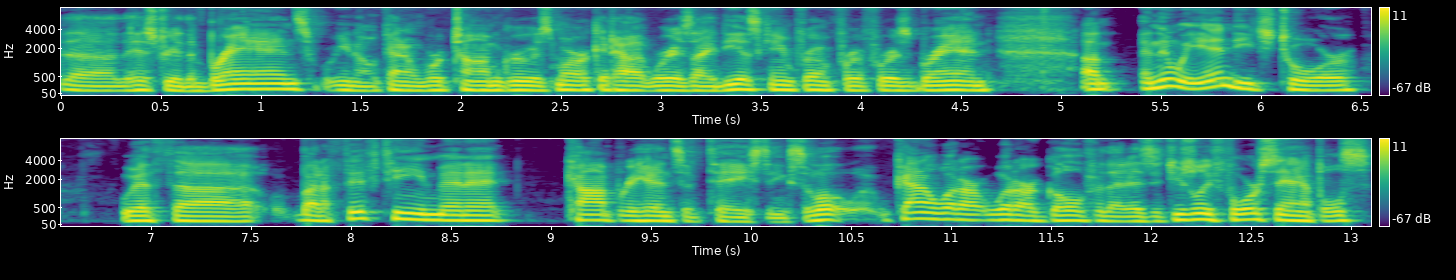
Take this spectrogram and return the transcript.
uh, the history of the brands. You know, kind of where Tom grew his market, how where his ideas came from for for his brand, um, and then we end each tour with uh, about a 15 minute comprehensive tasting. So, what, kind of what our what our goal for that is? It's usually four samples.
